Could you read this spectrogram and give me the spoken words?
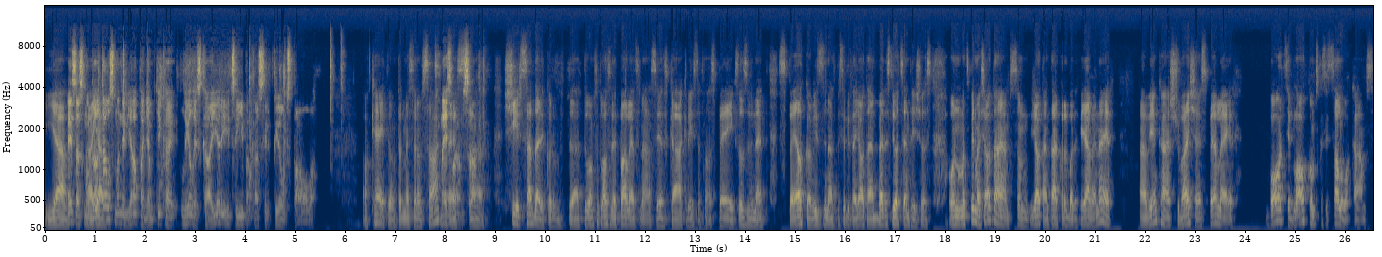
Jā, es esmu jā. gatavs. Man ir jāpaņem tikai lieliskā ierīcība, kas ir pildspalva. Ok, tad mēs varam sākt. Mēs varam es, sākt. Šī ir sadaļa, kur Toms un klausītāji pārliecināsies, kā Kristaps nav spējīgs uzvinēt spēli, ko visi zinās pēc 7. jautājuma, bet es ļoti centīšos. Un mans pirmais jautājums, un jautājums tā, kur atbildēt, ka jā vai nē, ir vienkārši vai šai spēlē ir bords, jeb laukums, kas ir salokāms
